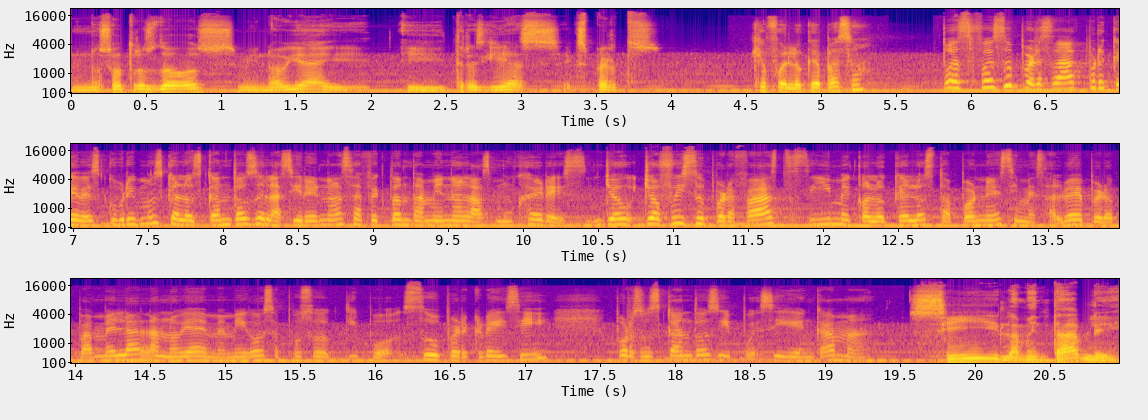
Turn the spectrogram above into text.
Nosotros dos, mi novia y, y tres guías expertos. ¿Qué fue lo que pasó? Pues fue súper sad porque descubrimos que los cantos de las sirenas afectan también a las mujeres. Yo, yo fui súper fast, sí, me coloqué los tapones y me salvé, pero Pamela, la novia de mi amigo, se puso tipo súper crazy por sus cantos y pues sigue en cama. Sí, lamentable.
